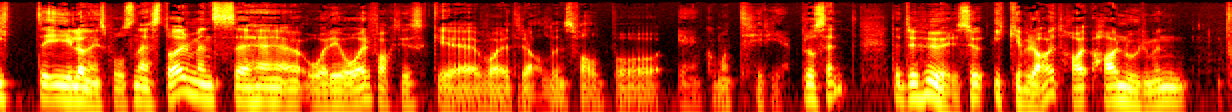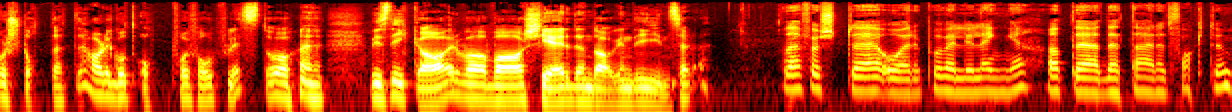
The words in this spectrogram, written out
litt i lønningsposen neste år, mens året i år faktisk var et reallønnsfall på 1,3% Dette høres jo ikke bra ut. Har, har nordmenn forstått dette? Har det gått opp for folk flest? Og hvis de ikke har, hva, hva skjer den dagen de innser det? Det er første året på veldig lenge at det, dette er et faktum.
